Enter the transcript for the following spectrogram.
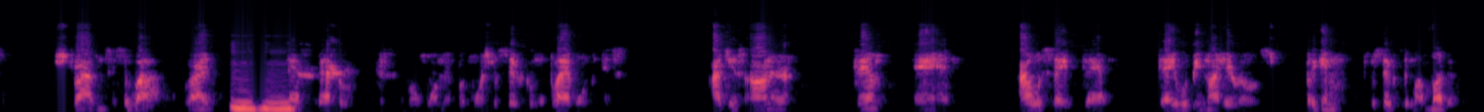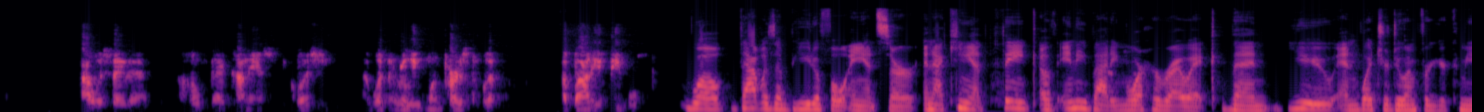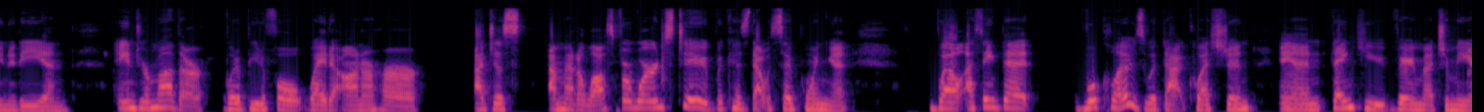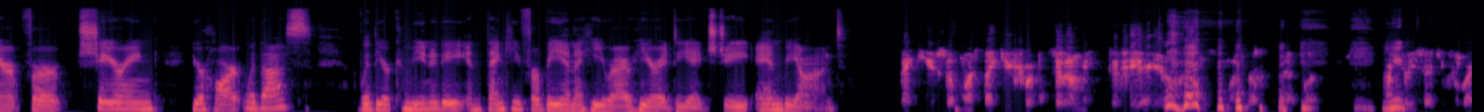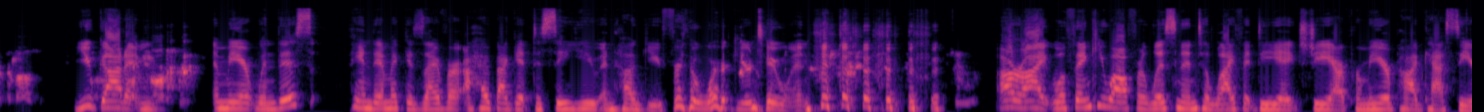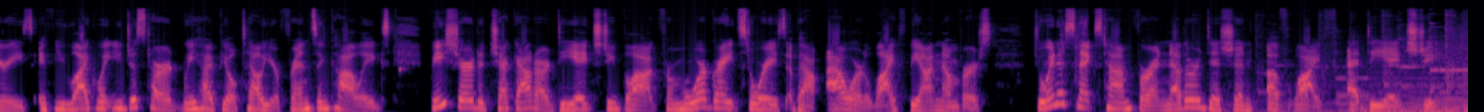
striving to survive, right? Mm-hmm. That's, that's a, a woman, but more specifically a black woman is, I just honor them and I would say that they would be my heroes. But again, specifically my mother. I would say that. I hope that kind of answers the question. I wasn't really one person, but a body of people well, that was a beautiful answer. And I can't think of anybody more heroic than you and what you're doing for your community and and your mother. What a beautiful way to honor her. I just I'm at a loss for words too because that was so poignant. Well, I think that we'll close with that question. And thank you very much, Emiere, for sharing your heart with us with your community. And thank you for being a hero here at DHG and beyond. Thank you so much. Thank you for considering me to be a hero. I appreciate you for recognizing. You got it, Emiere. When this pandemic is over, I hope I get to see you and hug you for the work you're doing. All right. Well, thank you all for listening to Life at DHG, our premier podcast series. If you like what you just heard, we hope you'll tell your friends and colleagues. Be sure to check out our DHG blog for more great stories about our life beyond numbers. Join us next time for another edition of Life at DHG.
